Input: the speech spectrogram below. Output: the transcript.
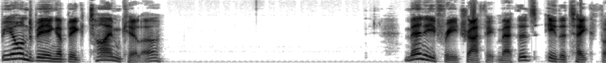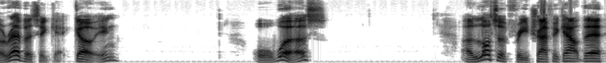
Beyond being a big time killer, many free traffic methods either take forever to get going, or worse, a lot of free traffic out there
